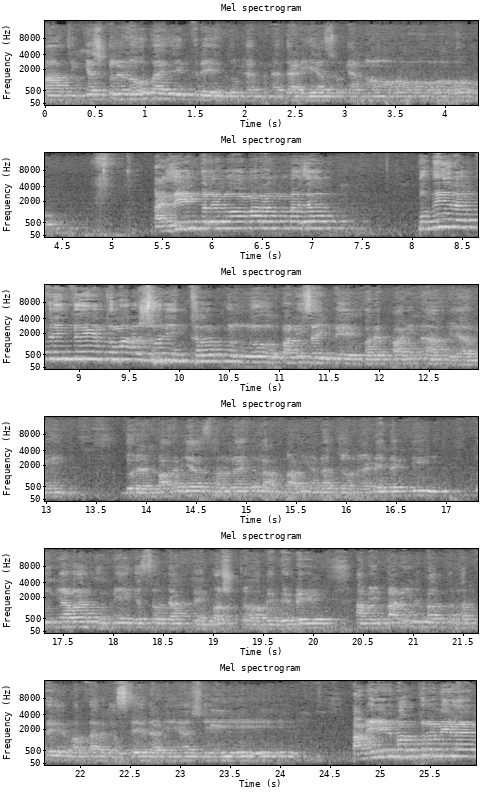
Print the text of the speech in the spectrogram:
মা জিজ্ঞেস করলেন, ও বাইজিৎ রে, তুমি এখানে দাঁড়িয়ে আছো কেন? বাইজিৎ বলেন ও আমার আম্মা পানি আমি কষ্ট হবে ভেবে আমি পানির পাত্র হাতে মাথার কাছে দাঁড়িয়ে আছি। পানির পাত্র নিলেন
